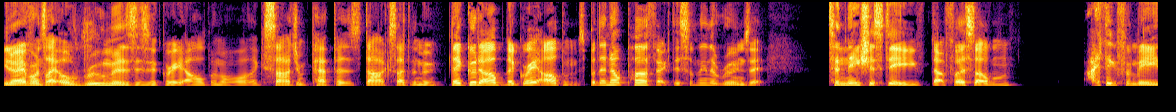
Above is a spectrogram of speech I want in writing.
You know, everyone's like, "Oh, Rumors is a great album," or like Sergeant Pepper's Dark Side of the Moon. They're good albums. They're great albums, but they're not perfect. There's something that ruins it. Tenacious D, that first album, I think for me,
